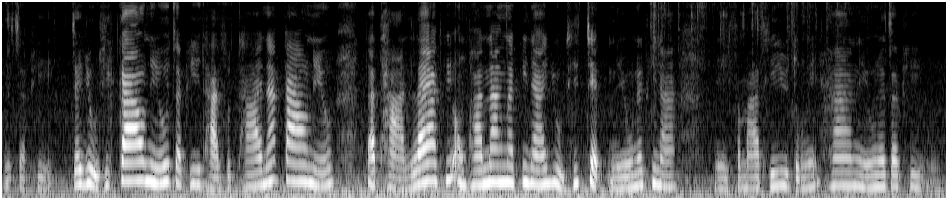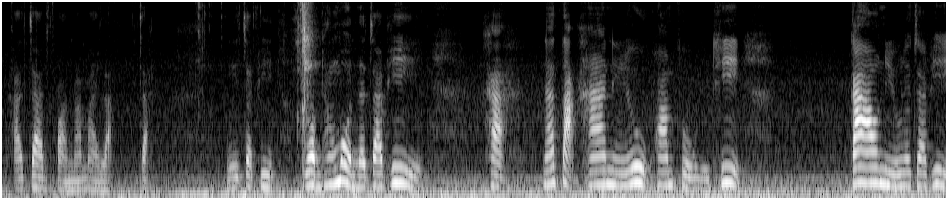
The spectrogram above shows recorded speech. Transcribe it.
นี่จ้ะพี่จะอยู่ที่ 9 นิ้วจ้ะพี่ฐานสุดท้ายนะ 9 นิ้ว แต่ฐานแรกที่องค์พระนั่งนะพี่นะอยู่ที่ 7 นิ้วนะพี่นะนี่สมาธิอยู่ตรงนี้ 5 นิ้วนะจ๊ะพี่พระอาจารย์สอนมาใหม่ละจ้ะนี่จ้ะพี่รวมทั้งหมดนะจ๊ะพี่ค่ะ หน้าตัก 5 นิ้วความสูงอยู่ที่ 9 นิ้วนะจ๊ะพี่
